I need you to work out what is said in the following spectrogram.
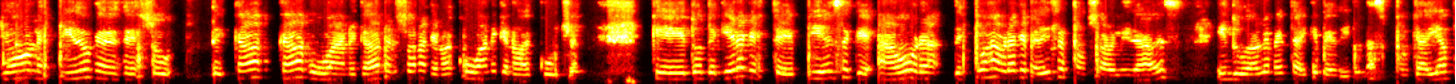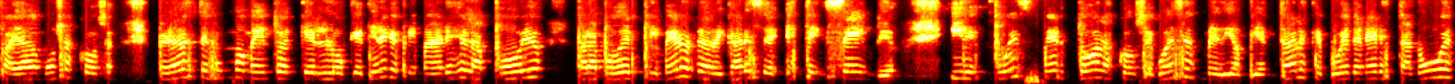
Yo les pido que desde su de cada, cada cubano y cada persona que no es cubana y que nos escuche, que donde quiera que esté, piense que ahora, después habrá que pedir responsabilidades, indudablemente hay que pedirlas, porque ahí han fallado muchas cosas, pero ahora este es un momento en que lo que tiene que primar es el apoyo para poder primero erradicar ese, este incendio y después ver todas las consecuencias medioambientales que puede tener esta nube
